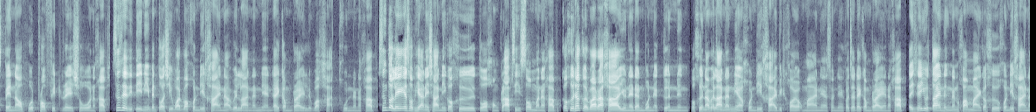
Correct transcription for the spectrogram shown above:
Spend Output Profit Ratio นะครับ ซึ่งสถิตินี้เป็นตัวชี้วัดว่าคนที่ขายณเวลานั้นเนี่ยได้กำไรหรือว่าขาดทุนนะครับ ซึ่งตัวเลข SOPR ในฉากนี้ก็คือตัวของกราฟสีส้มนะครับ ก็คือถ้าเกิดว่าราคาอยู่ในดันบนเนี่ยเกินหนึ่งก็คือณเวลานั้นเนี่ยคนที่ขายบิตคอยออกมาเนี่ยส่วนใหญ่ก็จะได้กำไรนะครับ แต่ที่อยู่ใต้หนึ่งนั้นความหมายก็คือคนที่ขายณ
